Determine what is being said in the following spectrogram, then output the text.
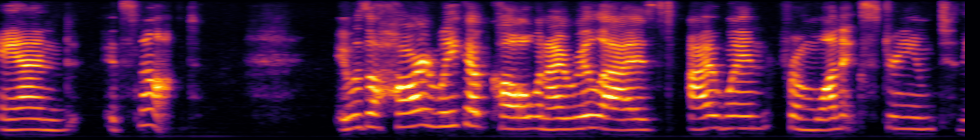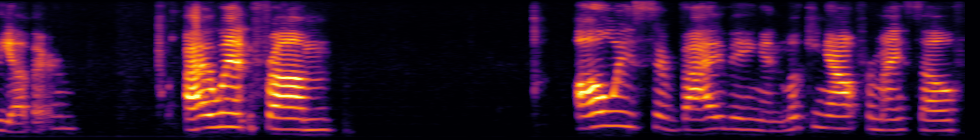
And it's not. It was a hard wake up call when I realized I went from one extreme to the other. I went from always surviving and looking out for myself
